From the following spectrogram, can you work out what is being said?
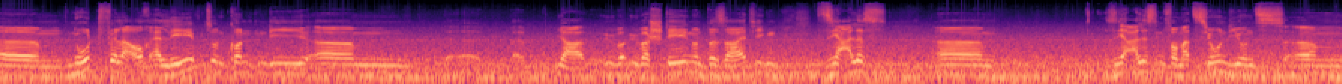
ähm, Notfälle auch erlebt und konnten die ähm, äh, ja, über, überstehen und beseitigen. Das sind ja alles, ähm, sind ja alles Informationen, die uns ähm,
